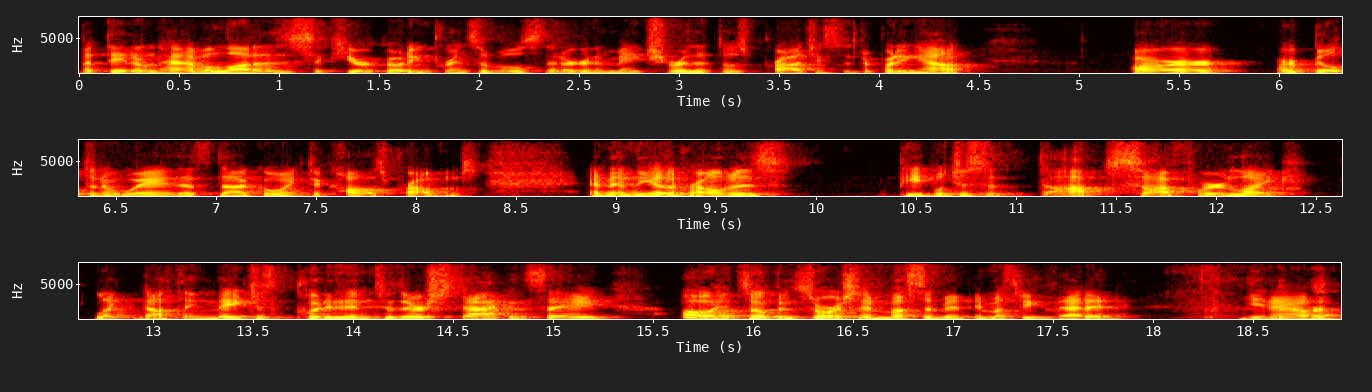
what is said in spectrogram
but they don't have a lot of the secure coding principles that are going to make sure that those projects that they're putting out are are built in a way that's not going to cause problems. And then the other problem is people just adopt software like like nothing. They just put it into their stack and say, "Oh, it's open source. It must have been. It must be vetted." You know,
